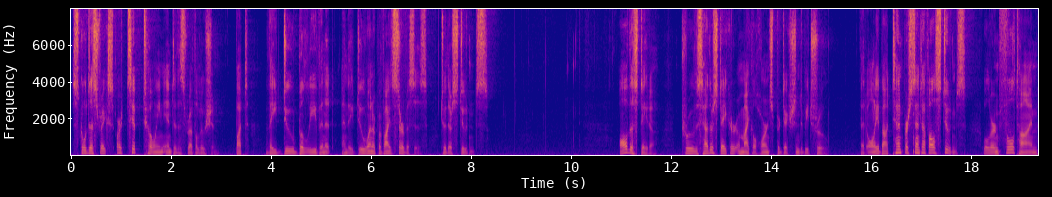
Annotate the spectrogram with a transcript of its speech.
school districts are tiptoeing into this revolution, but they do believe in it and they do want to provide services to their students. All this data proves Heather Staker and Michael Horn's prediction to be true, that only about 10% of all students will learn full-time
